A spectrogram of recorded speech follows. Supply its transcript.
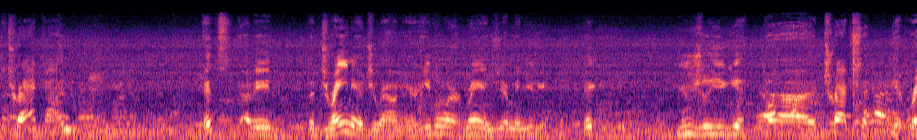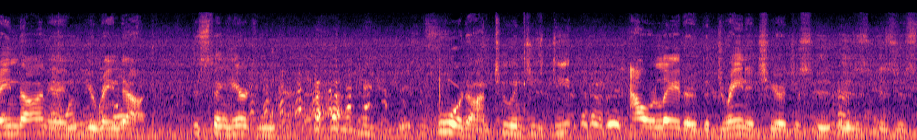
The track, I, it's, I mean, the drainage around here, even when it rains. I mean, you get, it, usually you get uh, tracks that get rained on and you're rained out. This thing here can be poured on two inches deep. An hour later, the drainage here just is, is, is just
